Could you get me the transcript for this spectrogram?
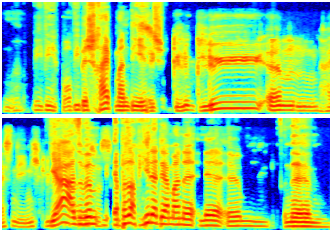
wie, wie, wie beschreibt man die? Diese Glü, Glüh, ähm, heißen die nicht Glüh? Ja, also wenn, ja, pass auf, jeder, der mal eine, eine, ähm, eine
